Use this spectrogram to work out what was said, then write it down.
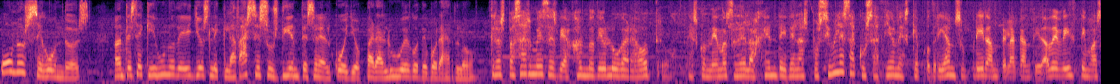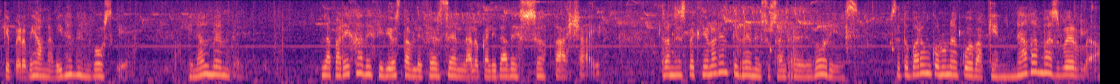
unos segundos, antes de que uno de ellos le clavase sus dientes en el cuello para luego devorarlo. Tras pasar meses viajando de un lugar a otro, escondiéndose de la gente y de las posibles acusaciones que podrían sufrir ante la cantidad de víctimas que perdían la vida en el bosque, finalmente, la pareja decidió establecerse en la localidad de Southshire. Tras inspeccionar el terreno y sus alrededores, se toparon con una cueva que nada más verla,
